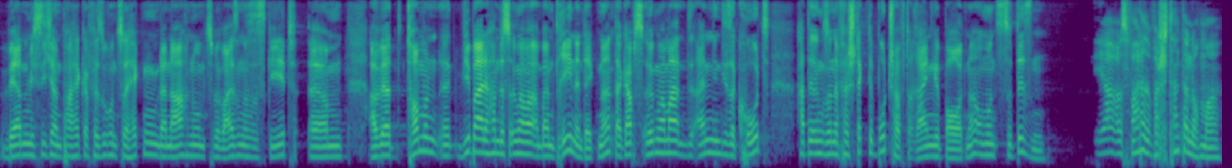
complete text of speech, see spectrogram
werden mich sicher ein paar Hacker versuchen zu hacken, danach nur um zu beweisen, dass es geht. Ähm, aber wir, Tom und äh, wir beide haben das irgendwann mal beim Drehen entdeckt. Ne? Da gab es irgendwann mal einen in dieser Code, hatte irgend so eine versteckte Botschaft reingebaut, ne? um uns zu dissen. Ja, was war da? Was stand da nochmal?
